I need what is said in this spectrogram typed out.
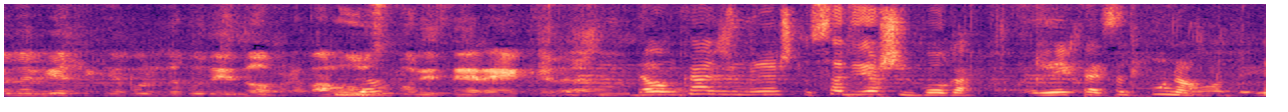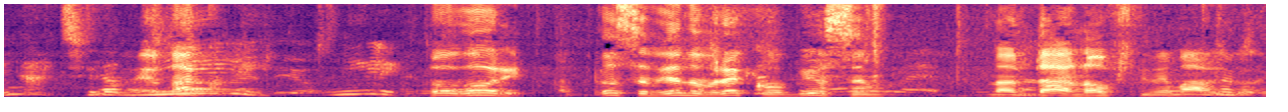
energetika može da bude i dobra, malo uspori te reke. Da. Da vam kažem nešto, sad je još i bogat. Rijeka je sad puna vode, inače mili, mili. To govori, to sam jednom rekao, bio sam na dan opštine Mali Gore.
